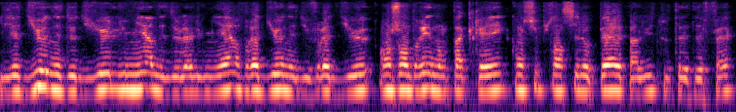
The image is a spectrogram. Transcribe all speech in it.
il est Dieu né de Dieu, lumière né de la lumière, vrai Dieu né du vrai Dieu, engendré non pas créé, consubstantiel au Père et par lui tout a été fait.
